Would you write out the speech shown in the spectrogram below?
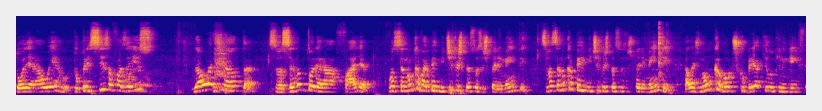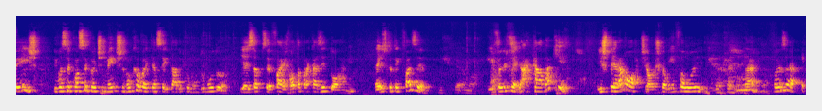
tolerar o erro. Tu precisa fazer isso. Não adianta. Se você não tolerar a falha, você nunca vai permitir que as pessoas experimentem. Se você nunca permitir que as pessoas experimentem, elas nunca vão descobrir aquilo que ninguém fez e você, consequentemente, nunca vai ter aceitado que o mundo mudou. E aí, sabe o que você faz? Volta para casa e dorme. É isso que eu tenho que fazer. Infelizmente, acaba aqui. Espera a morte, acho que alguém falou aí. Né? Pois é.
